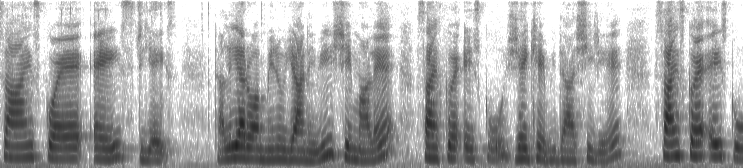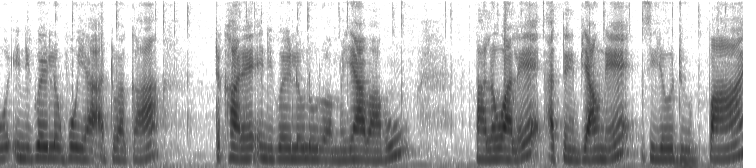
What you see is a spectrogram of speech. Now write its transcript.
sin square h dx ဒါလေးကတော့မင်းတို့ရနေပြီရှေ့မှာလည်း sin square h ကိုရိတ်ခဲ့ပြီးသားရှိတယ် sin square h ကို integrate လုပ်ဖို့ရအတွက်ကတခါတည်း integrate လုပ်လို့တော့မရပါဘူးဘာလို့ ਆ လဲအသွင်ပြောင်းတဲ့0 to pi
